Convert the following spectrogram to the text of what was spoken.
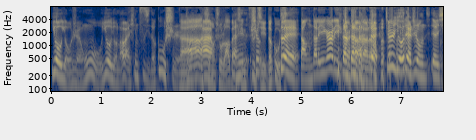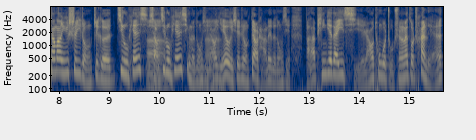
又有人物，又有老百姓自己的故事，对讲述老百姓自己的故事。对。当的里个里，等等等，对，就是有点这种呃，相当于是一种这个纪录片小嗯纪录片性的东西，嗯然后也有一些这种调查类的东西，把它拼接在一起，然后通过主持人来做串联。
